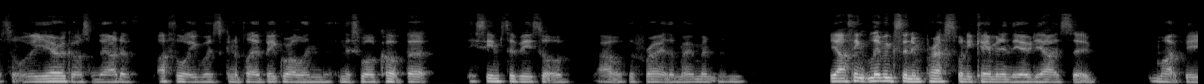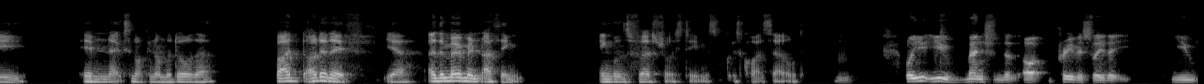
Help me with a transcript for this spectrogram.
sort of a year ago or something, I'd have I thought he was going to play a big role in in this World Cup, but he seems to be sort of out of the fray at the moment. And yeah, I think Livingstone impressed when he came in in the ODI, so might be him next knocking on the door there. But I, I don't know if yeah. At the moment, I think England's first choice team is, is quite settled. Hmm. Well, you, you mentioned that uh, previously that you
